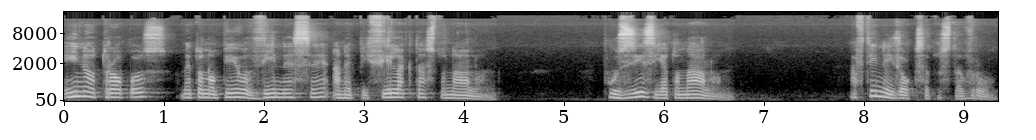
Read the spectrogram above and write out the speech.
Είναι ο τρόπος με τον οποίο δίνεσαι ανεπιφύλακτα στον άλλον, που ζεις για τον άλλον. Αυτή είναι η δόξα του Σταυρού.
